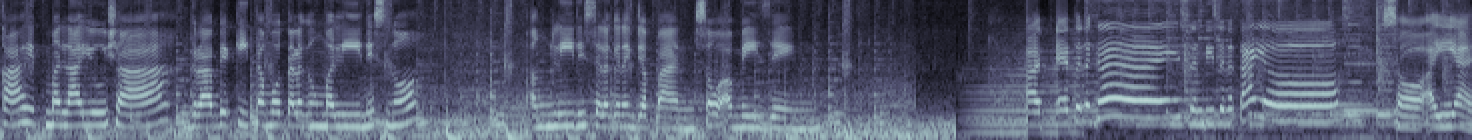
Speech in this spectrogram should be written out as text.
Kahit malayo siya, grabe kita mo talagang malinis, no? Ang linis talaga ng Japan. So amazing. At eto na guys, nandito na tayo. So, ayan.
